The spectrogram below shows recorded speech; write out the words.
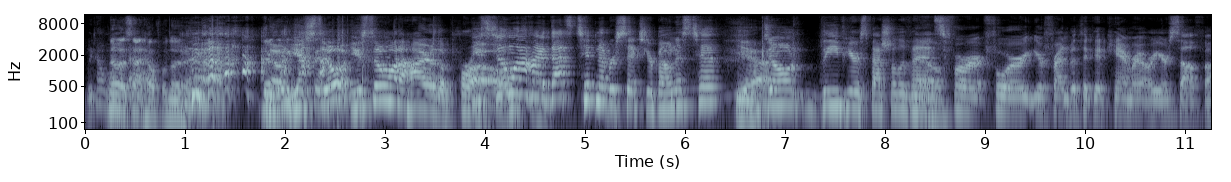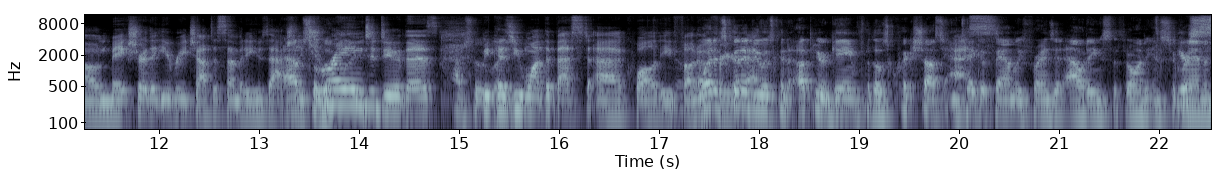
We don't. No, want it's not that. helpful. No, no, no. They're no, you get- still you still want to hire the pro. You still want to hire. That's tip number six. Your bonus tip. Yeah. Don't leave your special events No. for for your friend with a good camera or your cell phone. Make sure that you reach out to somebody who's actually Absolutely. trained to do this Absolutely. because you want the best uh, quality photo. what for it's going to do, event. it's going to up your game for those quick shots that you take of family, friends, at outings to throw on Instagram your and selfies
